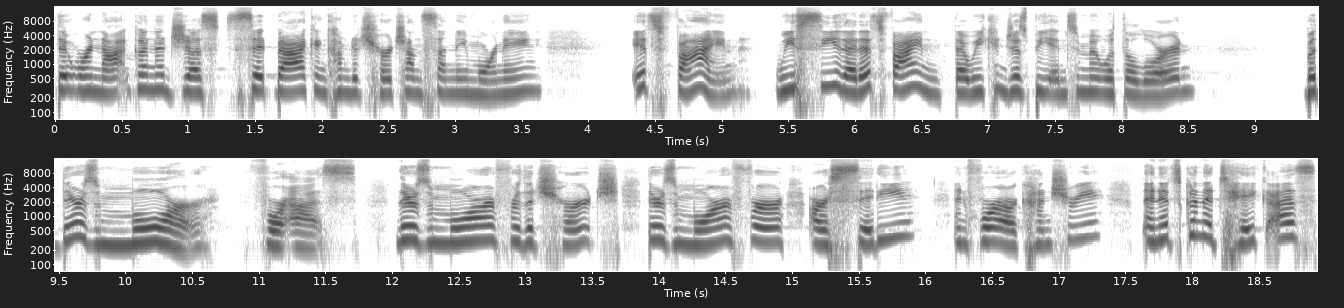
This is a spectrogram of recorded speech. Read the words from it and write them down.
that we're not going to just sit back and come to church on Sunday morning. It's fine. We see that it's fine that we can just be intimate with the Lord, but there's more for us. There's more for the church. There's more for our city and for our country. And it's going to take us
